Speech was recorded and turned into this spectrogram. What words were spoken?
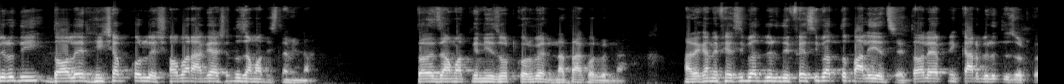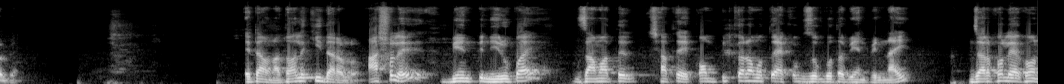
বিরোধী দলের হিসাব করলে সবার আগে আসে তো জামাত ইসলামীর নাম। তাহলে জামাতকে নিয়ে জোট করবেন না তা করবেন না? আর এখানে ফেসিবাদ বিরোধী, ফেসিবাদ তো পালিয়েছে, তাহলে আপনি কার বিরুদ্ধে জোট করবেন? এটাও না, তাহলে কি দাঁড়াল? আসলে বিএনপি নিরুপায়, জামাতের সাথে কম্পিট করার মতো একক যোগ্যতা বিএনপির নাই, যার ফলে এখন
